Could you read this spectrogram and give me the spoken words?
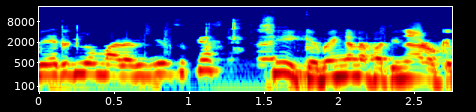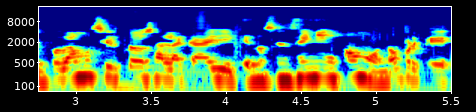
ver lo maravilloso que hacen. Sí, que vengan a patinar o que podamos ir todos a la calle y que nos enseñen cómo, ¿no? Porque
